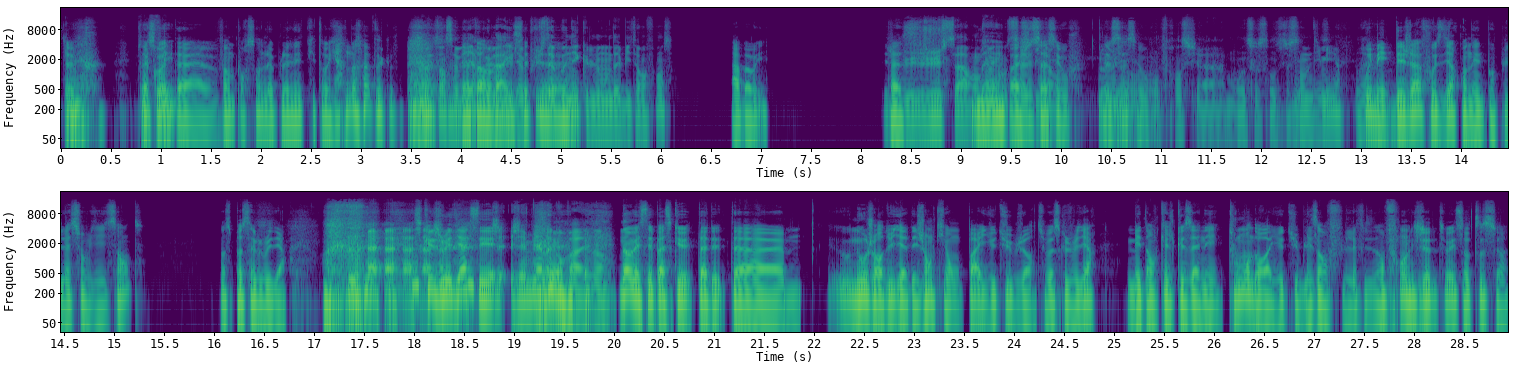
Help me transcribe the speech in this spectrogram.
T'as quoi. T'as 20% de la planète qui te regarde truc comme ça. Attends, veut Attends, dire que là, il a plus d'abonnés que le nombre d'habitants en France. Ah bah oui. Déjà, juste ça, Bah compte, Ouais, ça, c'est hein. ouf. Non, Ça, en, ouf. en France, il y a moins de 70 millions. 70 millions. Oui, mais déjà, il faut se dire qu'on a une population vieillissante. Non, c'est pas ça que je voulais dire. Ce que je voulais dire, c'est. J'ai- J'aime bien la comparaison. Non, mais c'est parce que t'as de- t'as, euh, nous, aujourd'hui, il y a des gens qui n'ont pas YouTube, genre, tu vois ce que je veux dire? Mais dans quelques années, tout le monde aura YouTube, les, enf- les enfants, les jeunes, tu vois, ils sont tous sur.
